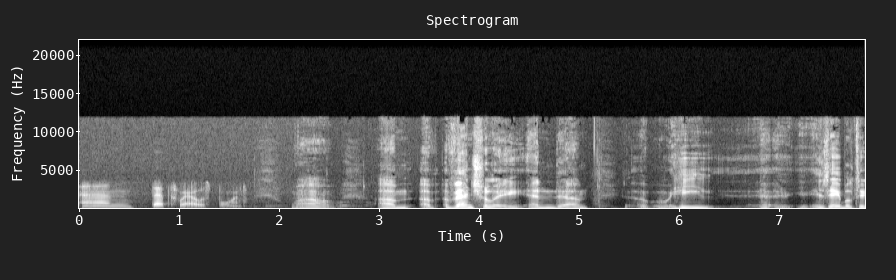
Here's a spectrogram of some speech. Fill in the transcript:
and that's where I was born. Wow. Um, eventually, and um, he uh, is able to,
